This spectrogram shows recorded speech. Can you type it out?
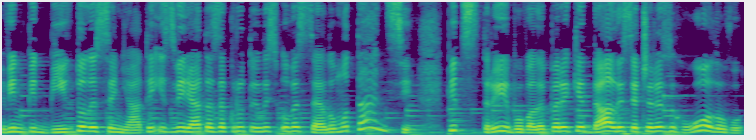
Він підбіг до лисеняти, і звірята закрутились у веселому танці, підстрибували, перекидалися через голову.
